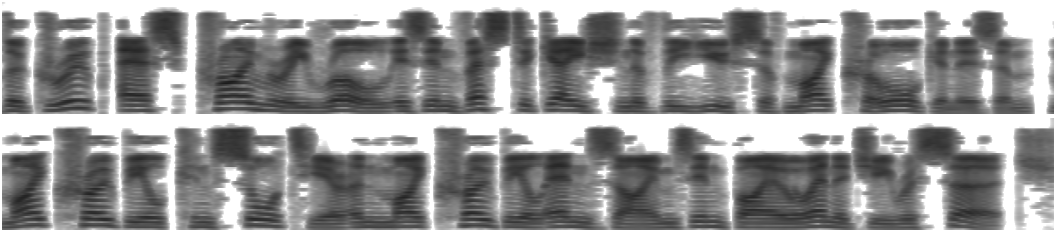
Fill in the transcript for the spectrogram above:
The Group's primary role is investigation of the use of microorganism, microbial consortia and microbial enzymes in bioenergy research.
